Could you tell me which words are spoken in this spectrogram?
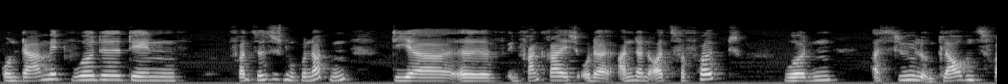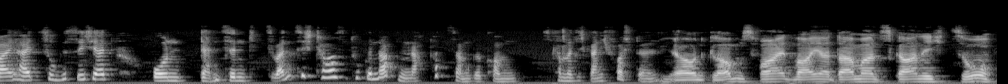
und damit wurde den französischen Hugenotten, die ja äh, in Frankreich oder andernorts verfolgt wurden, Asyl und Glaubensfreiheit zugesichert. Und dann sind 20.000 Hugenotten nach Potsdam gekommen. Das kann man sich gar nicht vorstellen. Ja, und Glaubensfreiheit war ja damals gar nicht so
